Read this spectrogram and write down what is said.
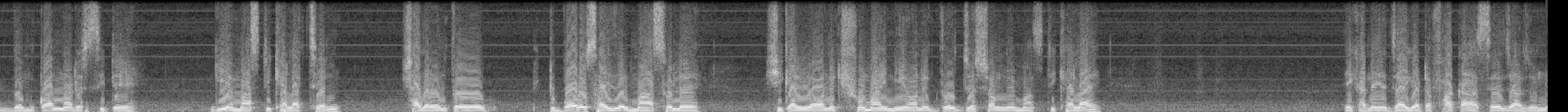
একদম কর্নারের সিটে গিয়ে মাছটি খেলাচ্ছেন। সাধারণত একটু বড় সাইজের মাছ হলে শিকারীরা অনেক সময় নিয়ে, অনেক ধৈর্যের সঙ্গে মাছটি খেলায়। এখানে জায়গাটা ফাঁকা আছে, যার জন্য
